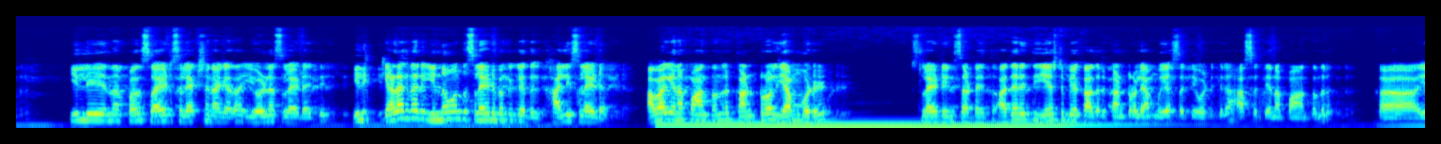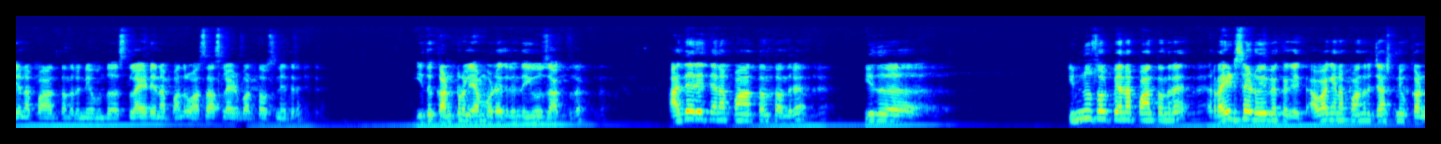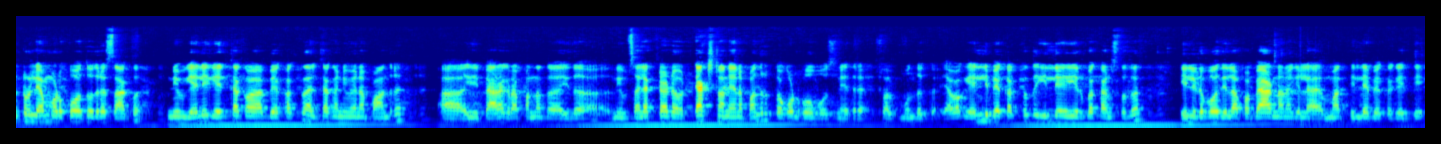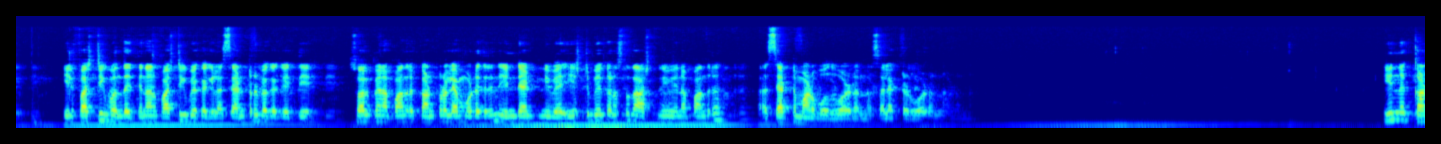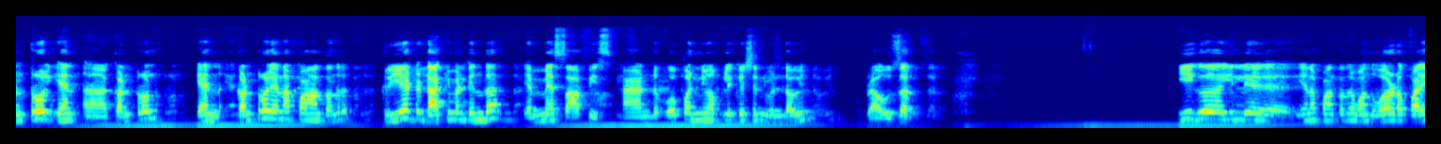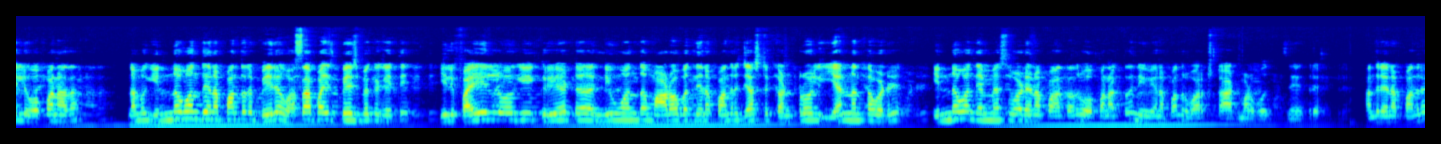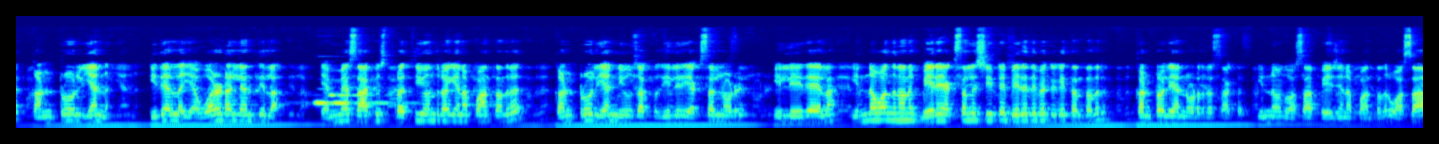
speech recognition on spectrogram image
ಇಲ್ಲಿ ಏನಪ್ಪ ಸೈಡ್ ಸೆಲೆಕ್ಷನ್ ಆಗ್ಯದ, ಏಳನೇ ಸ್ಲೈಡ್ ಐತಿ. ಇಲ್ಲಿ ಕೆಳಗೆ ನನಗೆ ಇನ್ನೊಂದು ಸ್ಲೈಡ್ ಬೇಕಾಗ್ಯದ, ಖಾಲಿ ಸ್ಲೈಡ್ ಅವಾಗ ಏನಪ್ಪ ಅಂತಂದ್ರೆ ಕಂಟ್ರೋಲ್ ಎಂ ಹೊಡ್ರಿ ಸ್ಲೈಡ್ ಇನ್ಸರ್ಟ್ ಆಯ್ತು. ಅದೇ ರೀತಿ ಎಷ್ಟು ಬೇಕಾದ್ರೆ ಕಂಟ್ರೋಲ್ ಎಂ ಎಷ್ಟು ಸತಿ ಹೊಡಿತೀರ ಆ ಸತಿ ಏನಪ್ಪ ಅಂತಂದ್ರೆ ಏನಪ್ಪ ಅಂತಂದ್ರೆ ನಿಮ್ದು ಸ್ಲೈಡ್ ಏನಪ್ಪಾ ಅಂದ್ರೆ ಹೊಸ ಸ್ಲೈಡ್ ಬರ್ತಾವ ಸ್ನೇಹಿತರೆ. ಇದು ಕಂಟ್ರೋಲ್ ಎಂ ಹೊಡೆಯೋದ್ರಿಂದ ಯೂಸ್ ಆಗ್ತದೆ. ಅದೇ ರೀತಿ ಏನಪ್ಪಾ ಅಂತಂತಂದ್ರೆ ಇದು ಇನ್ನೂ ಸ್ವಲ್ಪ ಏನಪ್ಪಾ ಅಂತಂದ್ರೆ ರೈಟ್ ಸೈಡ್ ಒಯ್ಬೇಕಾಗೈತೆ. ಅವಾಗ ಏನಪ್ಪಾ ಅಂದ್ರೆ ಜಸ್ಟ್ ನೀವು ಕಂಟ್ರೋಲ್ ಎಂ ಮಾಡ್ಕೋತೋದ್ರೆ ಸಾಕು. ನಿಮ್ಗೆ ಎಲ್ಲಿಗೆ ಎಲ್ಲಿ ತಕ ಬೇಕಾಗ್ತದೆ ಅಲ್ಲಿ ತಕ ನೀವೇನಪ್ಪಾ ಅಂದ್ರೆ ಈ ಪ್ಯಾರಾಗ್ರಾಫ್ ಅನ್ನೋದು ಇದು ನೀವು ಸೆಲೆಕ್ಟೆಡ್ ಟೆಕ್ಸ್ಟ್ ಅನ್ನ ಏನಪ್ಪಾ ಅಂದ್ರೆ ತೊಗೊಂಡು ಹೋಗ್ಬೋದು ಸ್ನೇಹಿತರೆ ಸ್ವಲ್ಪ ಮುಂದಕ್ಕೆ. ಯಾವಾಗ ಎಲ್ಲಿ ಬೇಕಾಗ್ತದೆ ಇಲ್ಲೇ ಇರ್ಬೇಕು ಅನ್ಸ್ತದೆ, ಇಲ್ಲಿ ಇಡ್ಬೋದು ಇಲ್ಲಪ್ಪ ಬ್ಯಾಡ್ ನನಗಿಲ್ಲ, ಮತ್ತೆ ಇಲ್ಲೇ ಬೇಕಾಗೈತಿ. ಇಲ್ಲಿ ಫಸ್ಟಿಗೆ ಬಂದೈತಿ. ನಾನು ಫಸ್ಟಿಗೆ ಬೇಕಾಗಿಲ್ಲ ಸೆಂಟ್ರ್ ಬೇಕಾಗೈತಿ. ಸ್ವಲ್ಪ ಏನಪ್ಪ ಅಂದ್ರೆ ಕಂಟ್ರೋಲ್ ಎಂ ಇದರಿಂದ ಇಂಡೆಂಟ್ ನೀವು ಎಷ್ಟು ಬೇಕು ಅನಿಸ್ತದ ಅಷ್ಟು ನೀವೇನಪ್ಪ ಅಂದ್ರೆ ಸೆಟ್ ಮಾಡ್ಬೋದು ಅನ್ನ ಸೆಲೆಕ್ಟೆಡ್ ವರ್ಡ್ ಅನ್ನ. ಇನ್ನು control N control N control ಏನಪ್ಪಾ ಅಂತಂದ್ರೆ create document in the M S office and open new application window in browser ಈಗ ಇಲ್ಲಿ ಏನಪ್ಪಾ ಅಂತಂದ್ರೆ ಒಂದು ವರ್ಡ್ ಫೈಲ್ ಓಪನ್ ಆದ. ನಮಗೆ ಇನ್ನೂ ಒಂದು ಏನಪ್ಪಾ ಅಂತಂದ್ರೆ ಬೇರೆ ಹೊಸ ಪೈಸ್ ಪೇಜ್ ಬೇಕಾಗೈತಿ. ಇಲ್ಲಿ ಫೈಲ್ ಹೋಗಿ ಕ್ರಿಯೇಟ್ ನೀವು ಒಂದು ಮಾಡೋ ಬದ್ಲು ಏನಪ್ಪಾ ಅಂದ್ರೆ ಜಸ್ಟ್ ಕಂಟ್ರೋಲ್ ಎನ್ ಅಂತ ಹೊಡ್ರಿ ಇನ್ನೂ ಒಂದು ಎಸ್ ವರ್ಡ್ ಏನಪ್ಪಾ ಅಂತಂದ್ರೆ ಓಪನ್ ಆಗ್ತದೆ. ನೀವು ಏನಪ್ಪಾ ಅಂದ್ರೆ ವರ್ಕ್ ಸ್ಟಾರ್ಟ್ ಮಾಡಬಹುದು ಸ್ನೇಹಿತರೆ. ಅಂದ್ರೆ ಏನಪ್ಪಾ ಅಂದ್ರೆ ಕಂಟ್ರೋಲ್ ಎನ್ ಇದೆಲ್ಲ ವರ್ಡ್ ಅಲ್ಲಿ ಅಂತಿಲ್ಲ. ಎಂ ಎಸ್ ಆಫೀಸ್ ಪ್ರತಿಯೊಂದ್ರಾಗ ಏನಪ್ಪಾ ಅಂತಂದ್ರೆ ಕಂಟ್ರೋಲ್ ಎನ್ ಯೂಸ್ ಆಗ್ತದೆ. ಇಲ್ಲಿ ಎಕ್ಸೆಲ್ ನೋಡ್ರಿ. ಇಲ್ಲಿ ಇದೆ ಅಲ್ಲ ಇನ್ನೂ ಒಂದು ನನಗೆ ಬೇರೆ ಎಕ್ಸೆಲ್ ಶೀಟೇ ಬೇರೆದೆ ಬೇಕಾಗಿತ್ತು ಅಂತಂದ್ರೆ ಕಂಟ್ರೋಲ್ ಎನ್ ನೋಡಿದ್ರೆ ಸಾಕು. ಇನ್ನೊಂದು ಹೊಸ ಪೇಜ್ ಏನಪ್ಪಾ ಅಂತಂದ್ರೆ ಹೊಸ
